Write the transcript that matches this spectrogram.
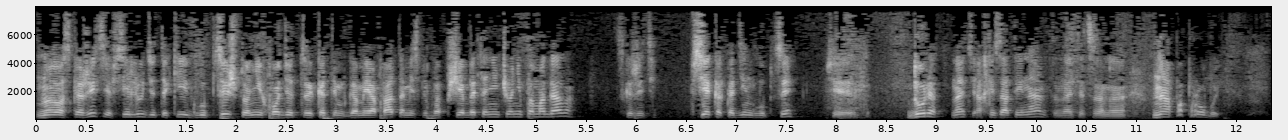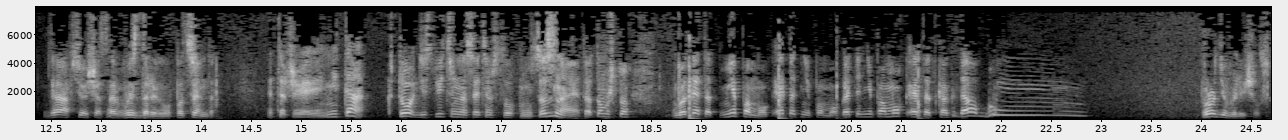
Но скажите, все люди такие глупцы, что они ходят к этим гомеопатам, если вообще бы это ничего не помогало? Скажите. Все как один глупцы? Все дурят, знаете, ахизат и нам, знаете, это, на, попробуй. Да, все, сейчас я выздоровел, пациента. Это же не так. Кто действительно с этим столкнулся, знает о том, что вот этот не помог, этот не помог, этот не помог, этот как дал, бум, вроде вылечился.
